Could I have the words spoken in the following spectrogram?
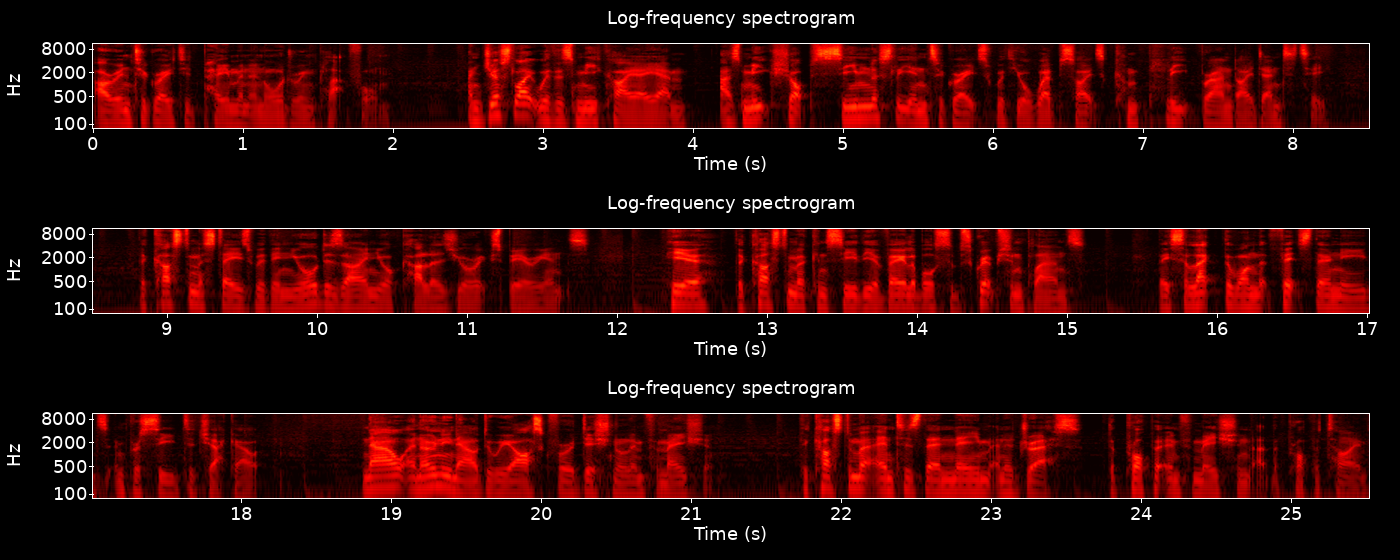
our integrated payment and ordering platform. And just like with ASMIQ IAM, ASMIQ Shop seamlessly integrates with your website's complete brand identity. The customer stays within your design, your colors, your experience. Here, the customer can see the available subscription plans. They select the one that fits their needs and proceed to checkout. Now and only now do we ask for additional information. The customer enters their name and address, the proper information at the proper time.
